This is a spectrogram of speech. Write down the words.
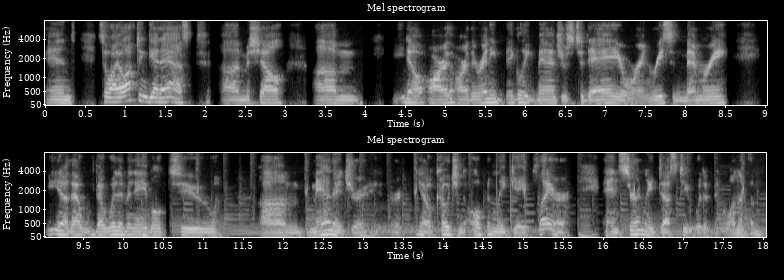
And so, I often get asked, uh, Michelle, um, you know, are are there any big league managers today or in recent memory, you know, that that would have been able to um, manage or, or you know coach an openly gay player, and certainly Dusty would have been one of them.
